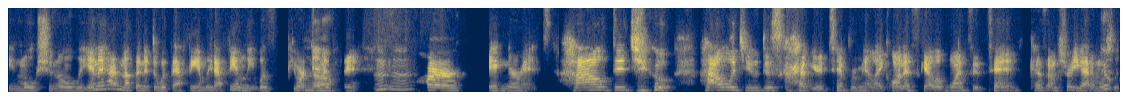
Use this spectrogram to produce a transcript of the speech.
emotionally, and it had nothing to do with that family. That family was pure no. innocent. Mm-hmm. Her ignorance. How did you, how would you describe your temperament, like on a scale of one to 10? Because I'm sure you got emotionally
